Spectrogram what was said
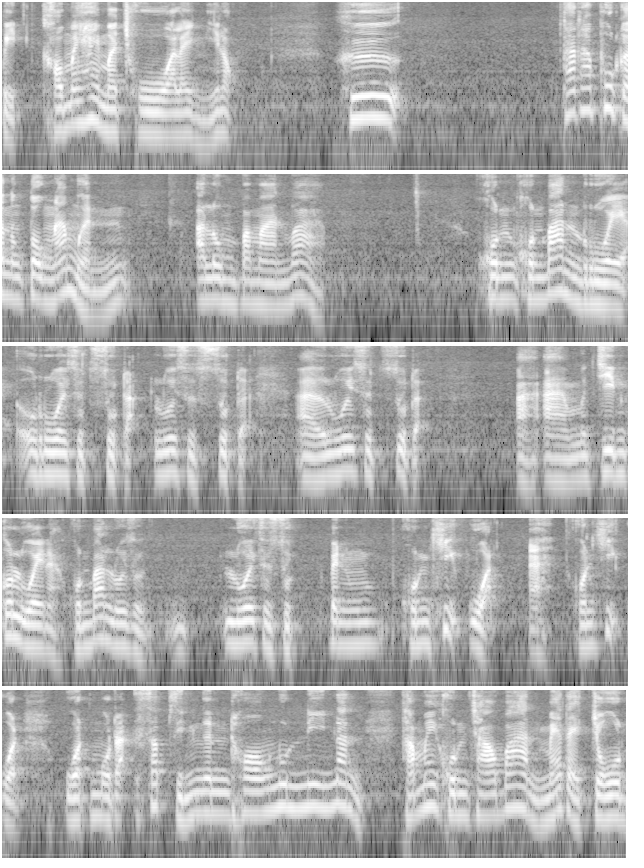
ปิดเขาไม่ให้มาโชว์อะไรอย่างนี้หรอก คือ ถ้าถ้าพูดกันตรงๆนะเหมือนอารมณ์ประมาณว่า คนคนบ้านรวยอะรวยสุดๆอะรวยสุดๆอะอ่ารวยสุดๆอะอ่าอ่าจีนก็รวยนะคนบ้านรวยสุดรวยสุดๆเป็นคนขี้อวดอะคนขี้อวดอวดหมดอะทรัพย์สินเงินทองนู่นนี่นั่นทำให้คนชาวบ้านแม้แต่โจร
